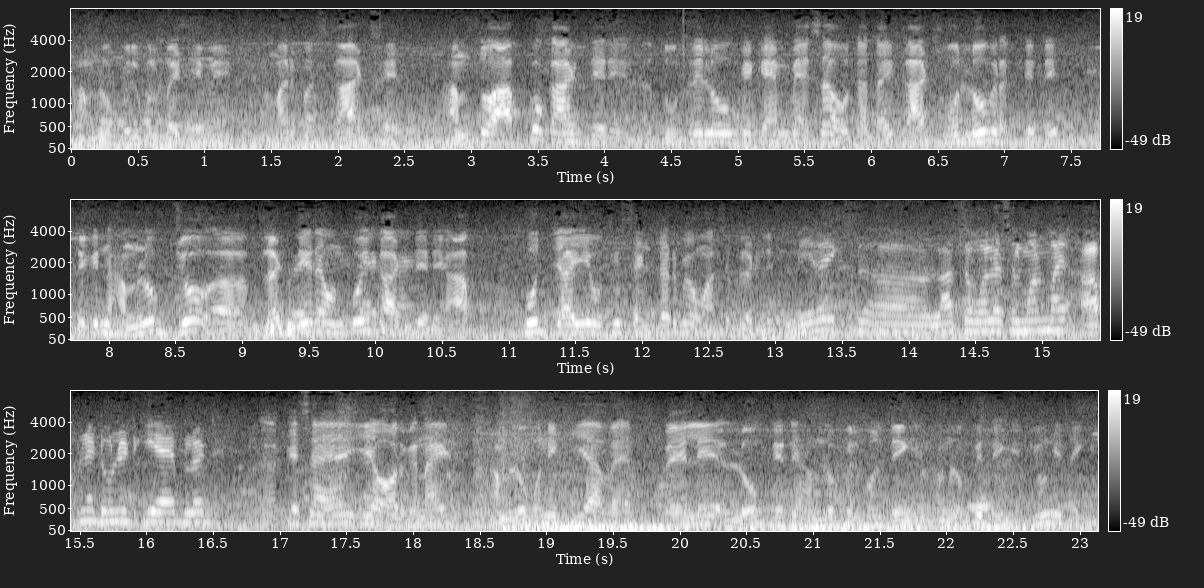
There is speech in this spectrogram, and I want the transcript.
हम लोग बिल्कुल बैठे हुए हैं। हमारे पास कार्ड्स है। हम तो आपको कार्ड दे रहे हैं। दूसरे लोगों के कैंप में ऐसा होता था कि कार्ड्स वो लोग रखते थे, लेकिन हम लोग जो ब्लड दे रहे हैं, उनको ही कार्ड दे रहे हैं। आप खुद जाइए उसी सेंटर में वहाँ से ब्लड ले मेरा एक लास्ट सवाल है, सलमान भाई, आपने डोनेट किया है ब्लड कैसा है, ये ऑर्गेनाइज हम लोगों ने किया हुआ है। पहले लोग देते, हम लोग बिल्कुल देंगे। हम लोग भी देंगे। क्यों नहीं देंगे?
